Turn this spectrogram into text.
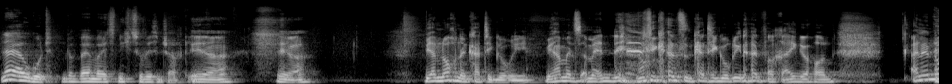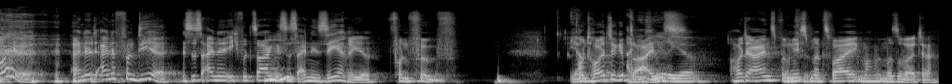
Naja, gut, da wären wir jetzt nicht zu wissenschaftlich. Ja, ja. Wir haben noch eine Kategorie. Wir haben jetzt am Ende die ganzen Kategorien einfach reingehauen. Eine neue. Eine, eine von dir. Es ist eine, ich würde sagen, es ist eine Serie von fünf. Ja, Und heute gibt es eins. Serie. Heute eins, beim nächsten Mal zwei, machen wir immer so weiter.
